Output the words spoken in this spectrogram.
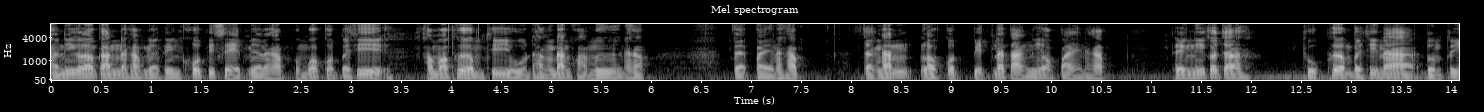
อันนี้ก็แล้วกันนะครับเนี่ยเพลงโคตรพิเศษเนี่ยนะครับ ผมก็กดไปที่คำว่าเพิ่มที่อยู่ทางด้านขวามือนะครับ แตะไปนะครับ จากนั้นเรากดปิดหน้าต่างนี้ออกไปนะครับ เพลงนี้ก็จะ ถูกเพิ่มไปที่หน้าดนตรี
